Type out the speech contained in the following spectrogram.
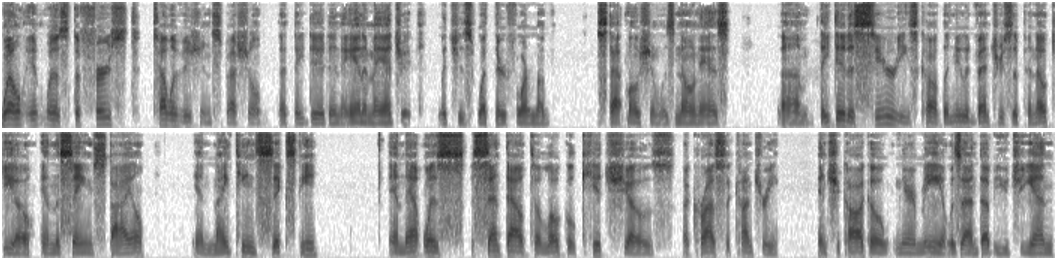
Well, it was the first television special that they did in Animagic, which is what their form of stop motion was known as. Um, they did a series called The New Adventures of Pinocchio in the same style in 1960, and that was sent out to local kids shows across the country in Chicago near me, it was on WGN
